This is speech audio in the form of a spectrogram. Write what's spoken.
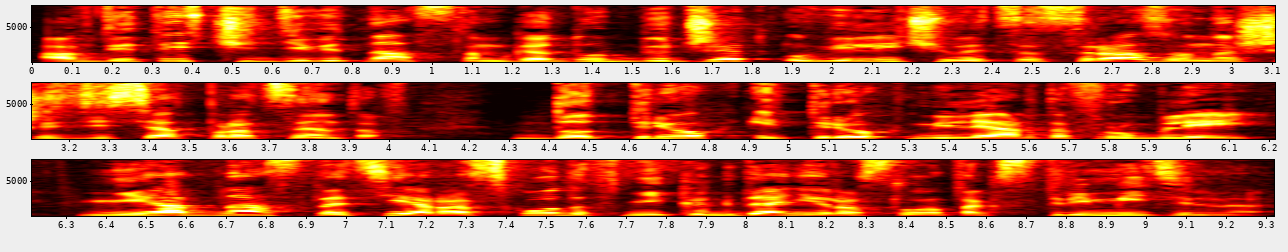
А в 2019 году бюджет увеличивается сразу на 60%, до 3,3 миллиардов рублей. Ни одна статья расходов никогда не росла так стремительно.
